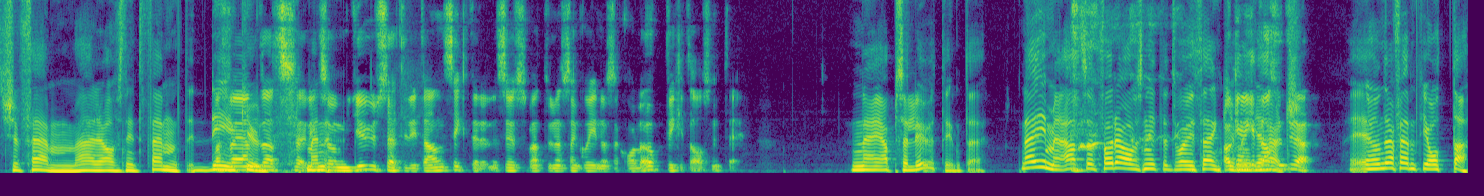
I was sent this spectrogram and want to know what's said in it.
25, här är avsnitt 50. Det är Varför kul. ändras Men liksom, ljuset i ditt ansikte? Det ser ut som att du nästan går in och ska kolla upp vilket avsnitt det är. nej, absolut inte. Nej, men alltså förra avsnittet var ju Thank you Okej, vilket avsnitt är det? Eh, 158.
